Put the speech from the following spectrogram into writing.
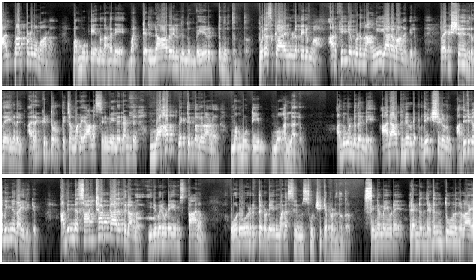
ആത്മാർപ്പണവുമാണ് മമ്മൂട്ടി എന്ന നടനെ മറ്റെല്ലാവരിൽ നിന്നും വേറിട്ട് നിർത്തുന്നത്. പുരസ്കാരങ്ങളുടെ പെരുമ അർഹിക്കപ്പെടുന്ന അംഗീകാരമാണെങ്കിലും പ്രേക്ഷക ഹൃദയങ്ങളിൽ അരക്കിട്ടുറപ്പിച്ച മലയാള സിനിമയിലെ രണ്ട് മഹത് വ്യക്തിത്വങ്ങളാണ് മമ്മൂട്ടിയും മോഹൻലാലും. അതുകൊണ്ട് തന്നെ ആരാധകരുടെ പ്രതീക്ഷകളും അതിരുകവിഞ്ഞതായിരിക്കും. അതിന്റെ സാക്ഷാത്കാരത്തിലാണ് ഇരുവരുടെയും സ്ഥാനം ഓരോരുത്തരുടെയും മനസ്സിലും സൂക്ഷിക്കപ്പെടുന്നത്. സിനിമയുടെ രണ്ട് നെടുംതൂണുകളായ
